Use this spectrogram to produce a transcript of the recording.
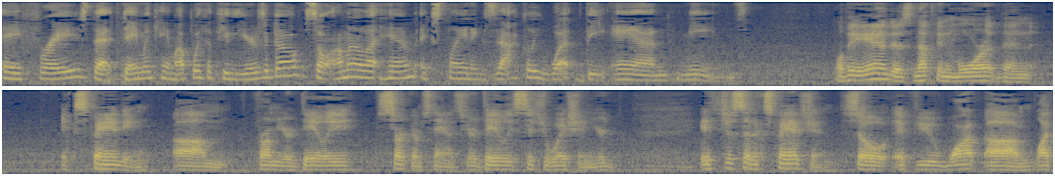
a phrase that Damon came up with a few years ago, so I'm going to let him explain exactly what the and means. Well, the and is nothing more than expanding um, from your daily circumstance, your daily situation. Your it's just an expansion. So if you want, um, like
